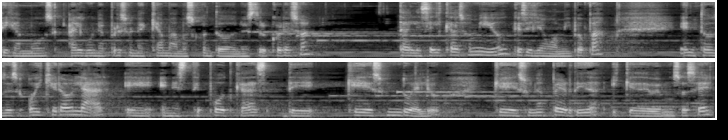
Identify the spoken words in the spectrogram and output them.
digamos, alguna persona que amamos con todo nuestro corazón. Tal es el caso mío que se llamó a mi papá. Entonces hoy quiero hablar eh, en este podcast de qué es un duelo que es una pérdida y que debemos hacer.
